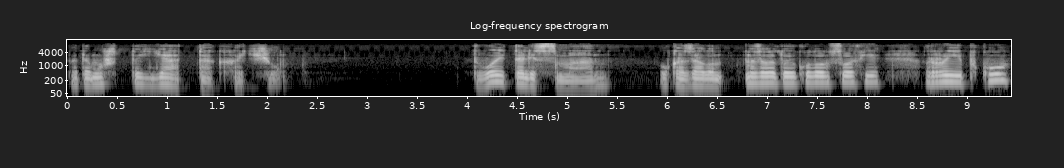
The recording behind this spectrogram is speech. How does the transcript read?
потому что я так хочу. Твой талисман, указал он на золотой кулон Софьи, рыбку,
